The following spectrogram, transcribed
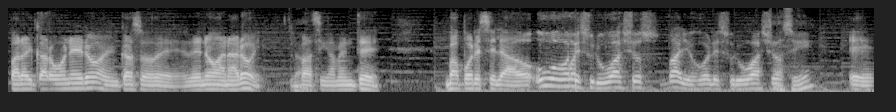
para el Carbonero en caso de, no ganar hoy. Básicamente va por ese lado. Hubo goles uruguayos, varios goles uruguayos. ¿Ah, sí? Eh,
